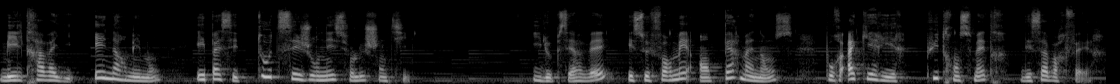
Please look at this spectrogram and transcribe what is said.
Mais il travaillait énormément et passait toutes ses journées sur le chantier. Il observait et se formait en permanence pour acquérir puis transmettre des savoir-faire.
